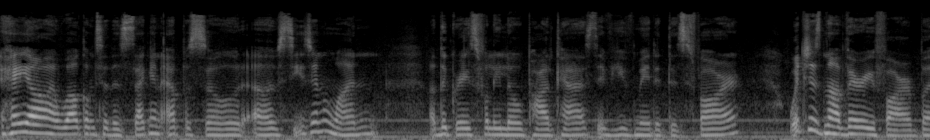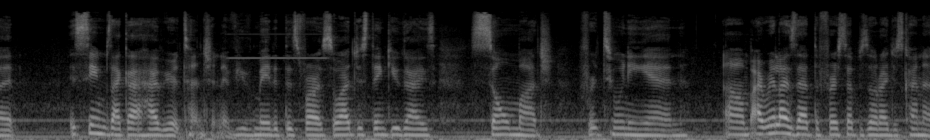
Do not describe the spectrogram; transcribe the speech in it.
Hey, y'all, and welcome to the second episode of season one of the Gracefully Lo podcast. If you've made it this far, which is not very far, but it seems like I have your attention if you've made it this far. So I just thank you guys so much for tuning in. Um, I realized that the first episode I just kind of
